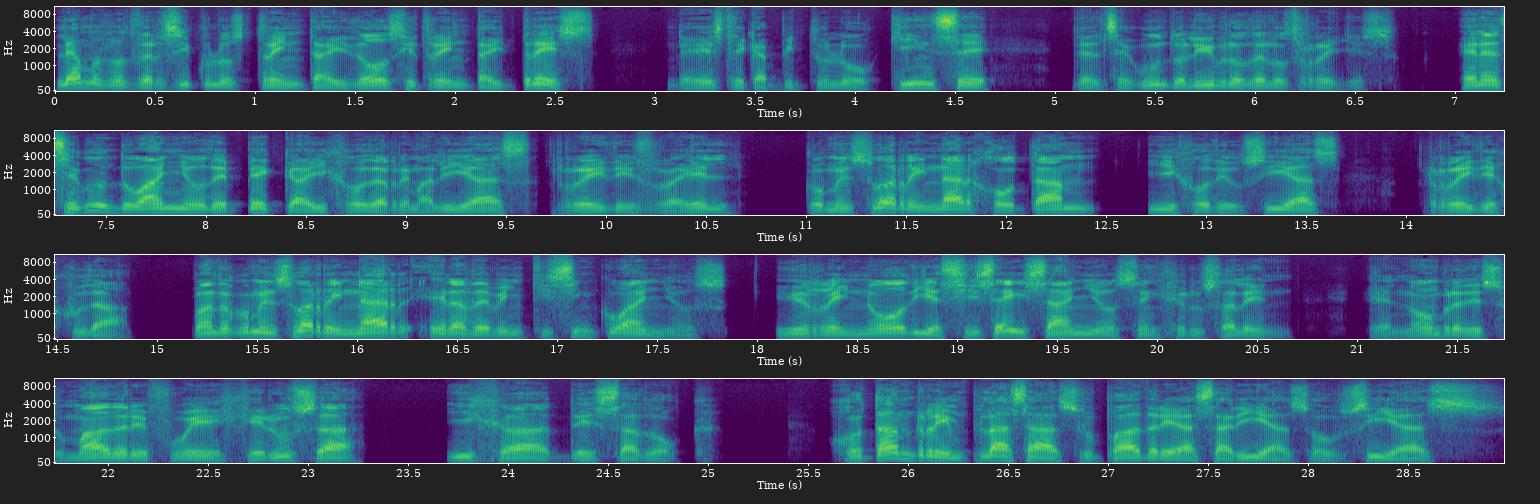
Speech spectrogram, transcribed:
Leamos los versículos 32 y 33 de este capítulo 15 del segundo libro de los Reyes. En el segundo año de Peca, hijo de Remalías, rey de Israel, comenzó a reinar Jotam, hijo de Usías, rey de Judá. Cuando comenzó a reinar era de veinticinco años y reinó dieciséis años en Jerusalén. El nombre de su madre fue Jerusa, hija de Sadoc. Jotam reemplaza a su padre Azarías o Usías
